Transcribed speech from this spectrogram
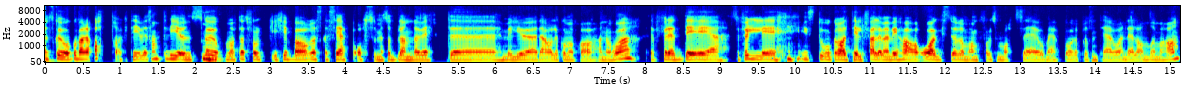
ønsker jo også å være attraktive. Sant? Vi ønsker jo Mm. på en måte at folk ikke bare skal se på oss som et sånt blanda hvitt eh, miljø der alle kommer fra NHH. For det, det er selvfølgelig i stor grad tilfellet, men vi har òg større mangfold, som Mats er jo med på å representere, og en del andre med han.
